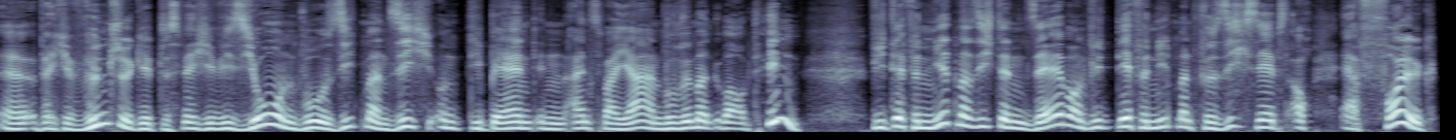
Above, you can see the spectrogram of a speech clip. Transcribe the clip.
äh, welche Wünsche gibt es, welche Vision, wo sieht man sich und die Band in ein, zwei Jahren, wo will man überhaupt hin? Wie definiert man sich denn selber und wie definiert man für sich selbst auch Erfolg,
